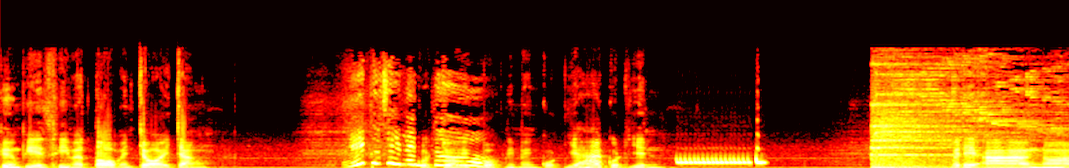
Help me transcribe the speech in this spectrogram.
เครื่อง PSP มาต่อเป็นจอยจัง กดจอยบอกนี่แม่งกดยากกดเย็น ไม่ได้อ้างเนาะ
